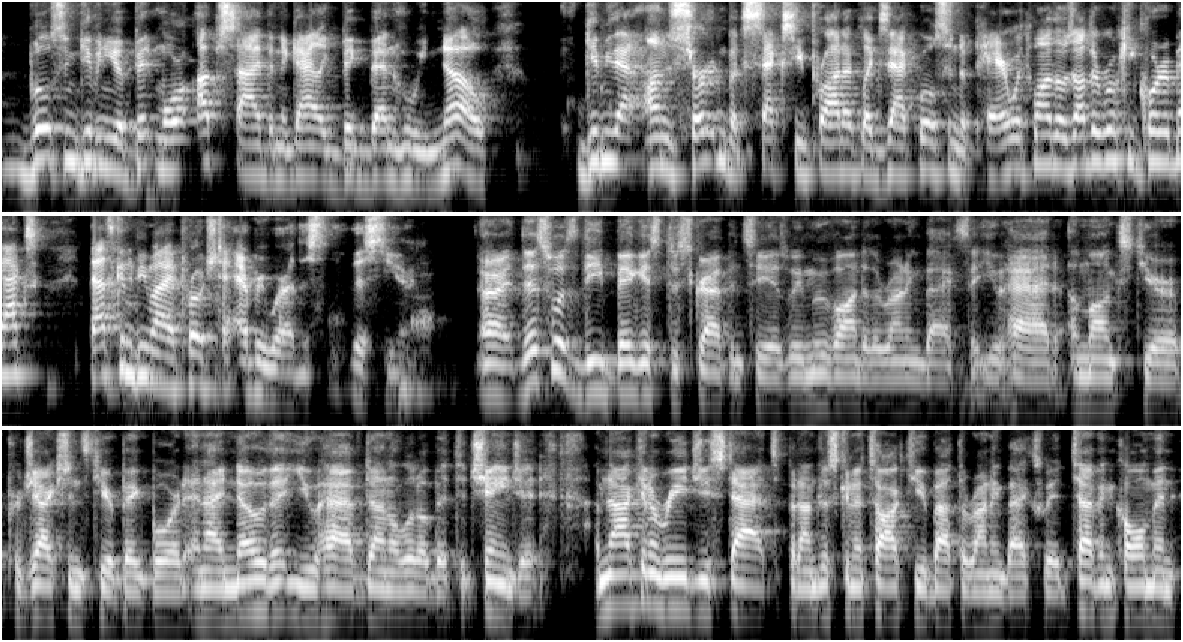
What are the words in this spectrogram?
Wilson giving you a bit more upside than a guy like Big Ben, who we know. Give me that uncertain but sexy product like Zach Wilson to pair with one of those other rookie quarterbacks. That's going to be my approach to everywhere this this year. All right, this was the biggest discrepancy as we move on to the running backs that you had amongst your projections to your big board. And I know that you have done a little bit to change it. I'm not going to read you stats, but I'm just going to talk to you about the running backs. We had Tevin Coleman,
